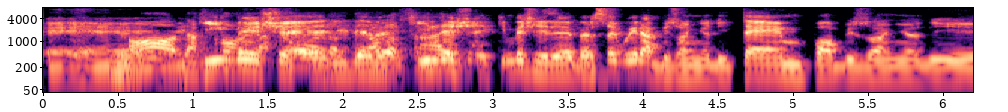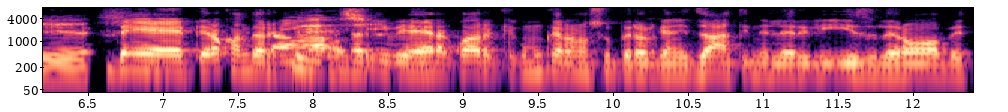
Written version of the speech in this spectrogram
E No, chi, invece li deve, chi, invece, chi invece li deve perseguire ha bisogno di tempo, ha bisogno di... Beh, però quando arrivi, Eh, arrivi era guarda che comunque erano super organizzati nelle release, le robe, e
